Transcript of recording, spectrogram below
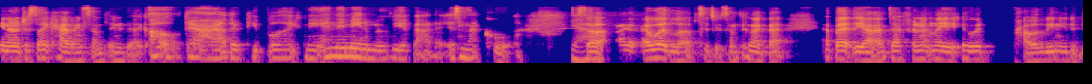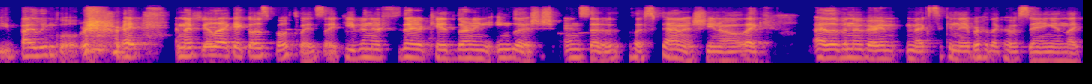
you know just like having something to be like oh there are other people like me and they made a movie about it. Isn't that cool? Yeah. So I, I would love to do something like that. But yeah definitely it would probably need to be bilingual, right? And I feel like it goes both ways. Like even if they're a kid learning English instead of like Spanish, you know, like I live in a very Mexican neighborhood, like I was saying, and like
